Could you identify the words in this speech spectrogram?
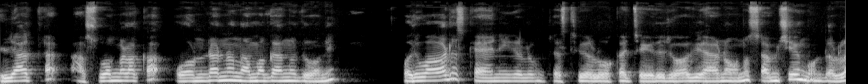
ഇല്ലാത്ത അസുഖങ്ങളൊക്കെ ഉണ്ടെന്ന് നമുക്കങ്ങ് തോന്നി. ഒരുപാട് സ്കാനിങ്ങുകളും ടെസ്റ്റുകളും ഒക്കെ ചെയ്ത് രോഗിയാണോ എന്ന് സംശയം കൊണ്ടുള്ള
